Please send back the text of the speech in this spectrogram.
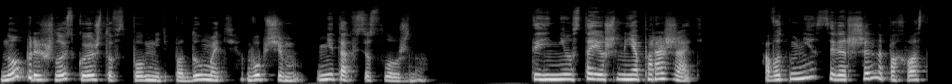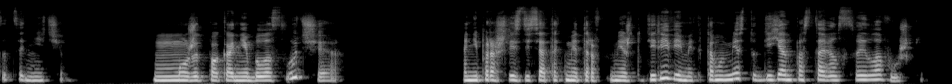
Но пришлось кое-что вспомнить, подумать. В общем, не так все сложно. Ты не устаешь меня поражать. А вот мне совершенно похвастаться нечем. Может, пока не было случая? Они прошли с десяток метров между деревьями к тому месту, где Ян поставил свои ловушки.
